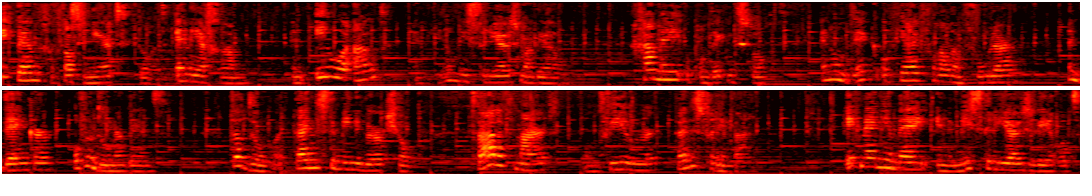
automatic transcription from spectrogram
Ik ben gefascineerd door het Enneagram, een eeuwenoud en heel mysterieus model. Ga mee op ontdekkingstocht en ontdek of jij vooral een voeler, een denker of een doener bent. Dat doen we tijdens de mini-workshop 12 maart om 4 uur tijdens Vrimba. Ik neem je mee in de mysterieuze wereld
